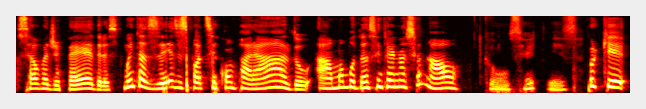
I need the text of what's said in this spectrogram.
selva de pedras, muitas vezes pode ser comparado a uma mudança internacional. Com certeza. Porque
